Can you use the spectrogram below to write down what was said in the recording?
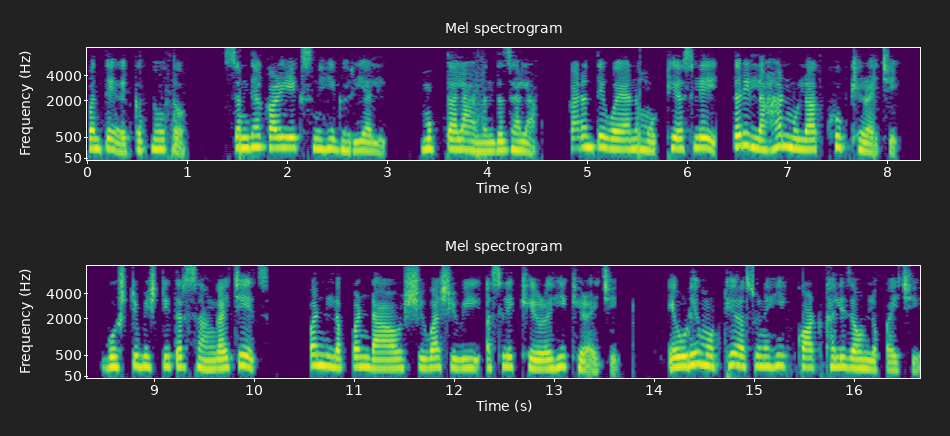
पण ते ऐकत नव्हतं. संध्याकाळी एक स्नेही घरी आली. मुक्ताला आनंद झाला. कारण ते वयानं मोठे असले तरी लहान मुलात खूप खेळायचे. गोष्टी बिष्टी तर सांगायचेच. पण लपंडाव शिवाशिवी असले खेळही खेळायचे. एवढे मोठे असूनही कॉट खाली जाऊन लपायचे.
